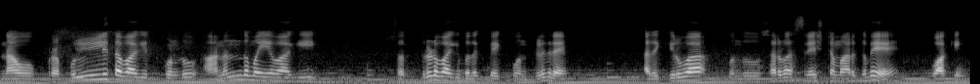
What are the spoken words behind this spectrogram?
ನಾವು ಪ್ರಫುಲ್ಲಿತವಾಗಿಟ್ಕೊಂಡು ಆನಂದಮಯವಾಗಿ ಸದೃಢವಾಗಿ ಬದುಕಬೇಕು ಅಂತ ಹೇಳಿದ್ರೆ ಅದಕ್ಕಿರುವ ಒಂದು ಸರ್ವಶ್ರೇಷ್ಠ ಮಾರ್ಗವೇ ವಾಕಿಂಗ್.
